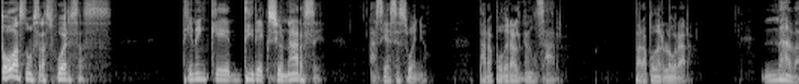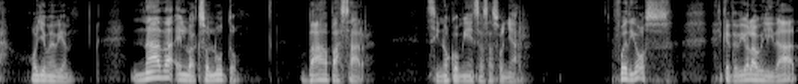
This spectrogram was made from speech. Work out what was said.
todas nuestras fuerzas tienen que direccionarse hacia ese sueño para poder alcanzar, para poder lograr. Nada, óyeme bien, nada en lo absoluto va a pasar si no comienzas a soñar fue Dios el que te dio la habilidad,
